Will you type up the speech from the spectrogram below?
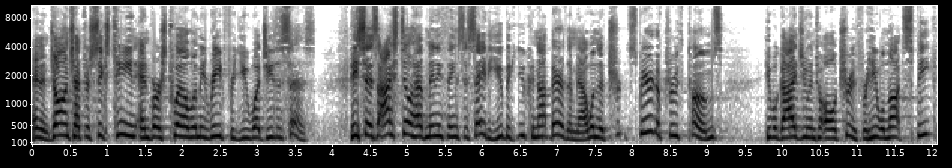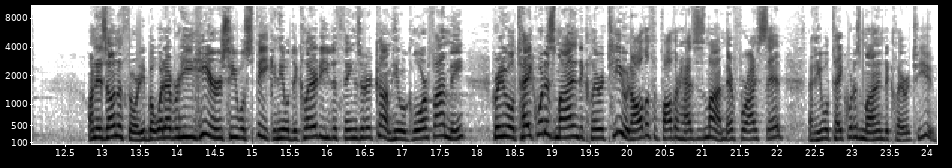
And in John chapter 16 and verse 12, let me read for you what Jesus says. He says, I still have many things to say to you, but you cannot bear them now. When the tr- Spirit of truth comes, he will guide you into all truth, for he will not speak on his own authority, but whatever he hears, he will speak, and he will declare to you the things that are come. He will glorify me for he will take what is mine and declare it to you, and all that the Father has is mine. Therefore I said that he will take what is mine and declare it to you.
